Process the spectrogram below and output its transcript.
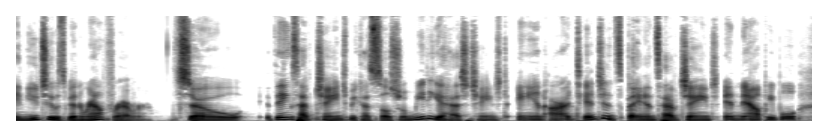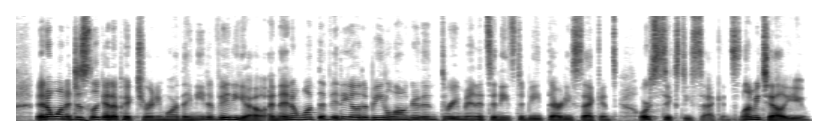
And YouTube has been around forever. So, things have changed because social media has changed and our attention spans have changed. And now people they don't want to just look at a picture anymore. They need a video and they don't want the video to be longer than three minutes. It needs to be 30 seconds or 60 seconds. Let me tell you.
